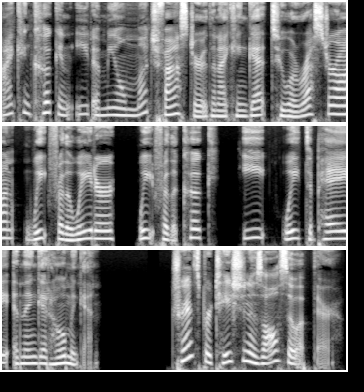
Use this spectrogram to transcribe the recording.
I can cook and eat a meal much faster than I can get to a restaurant, wait for the waiter, wait for the cook, eat, wait to pay, and then get home again. Transportation is also up there,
